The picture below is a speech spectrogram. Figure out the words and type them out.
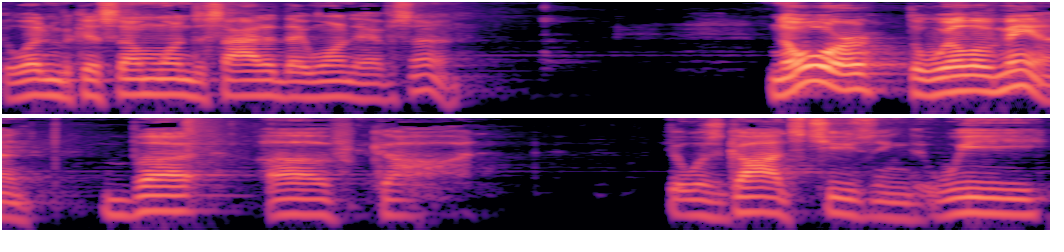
It wasn't because someone decided they wanted to have a son, nor the will of man, but of God. It was God's choosing that we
